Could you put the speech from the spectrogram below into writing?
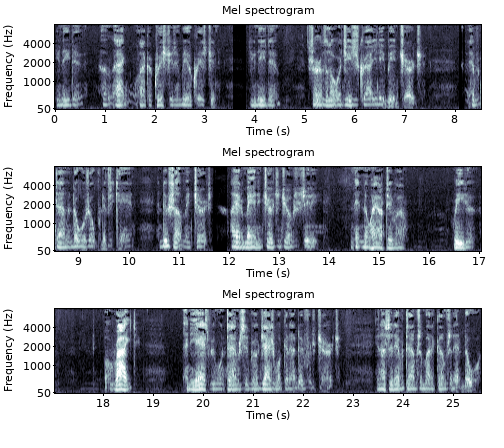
You need to uh, act like a Christian and be a Christian. You need to serve the Lord Jesus Christ. You need to be in church every time the door's open if you can. And do something in church. I had a man in church in Junction City didn't know how to uh, read or, or write. And he asked me one time, he said, Brother Jackson, what can I do for the church? And I said, every time somebody comes in that door,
